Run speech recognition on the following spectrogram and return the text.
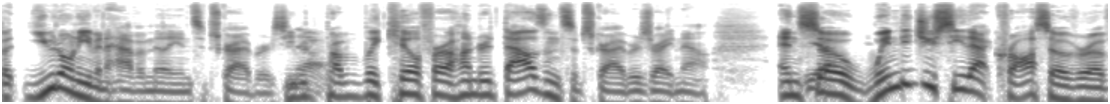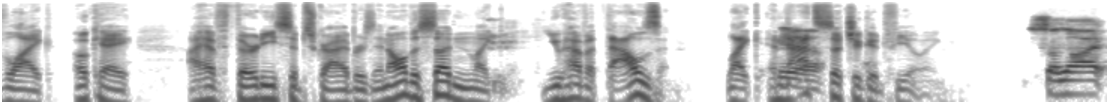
but you don't even have a million subscribers. You No. would probably kill for a hundred thousand subscribers right now. And so when did you see that crossover of like, okay, I have 30 subscribers and all of a sudden like you have a thousand? Like, and Yeah. that's such a good feeling. So like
